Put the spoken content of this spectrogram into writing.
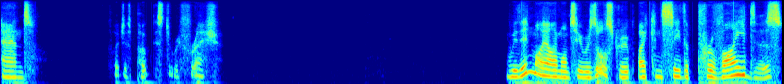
And if I just poke this to refresh, within my IMON2 resource group, I can see the providers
